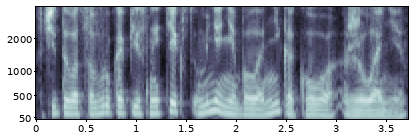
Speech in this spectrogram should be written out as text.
Вчитываться в рукописный текст у меня не было никакого желания.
